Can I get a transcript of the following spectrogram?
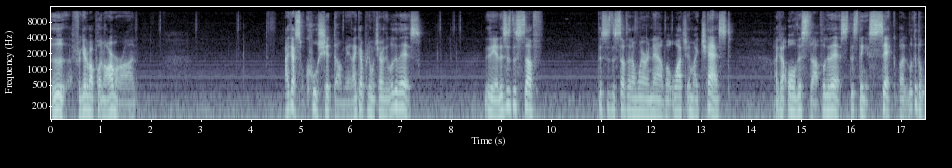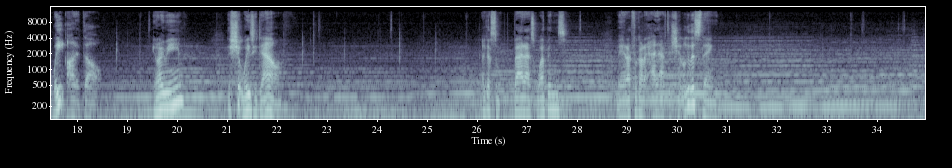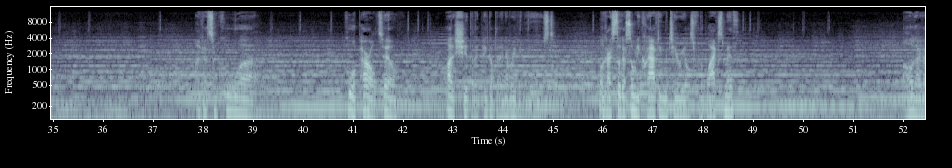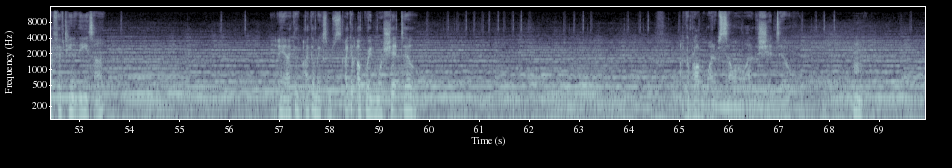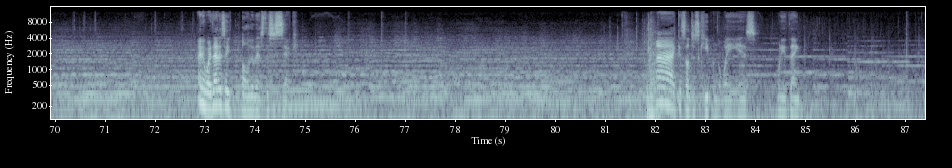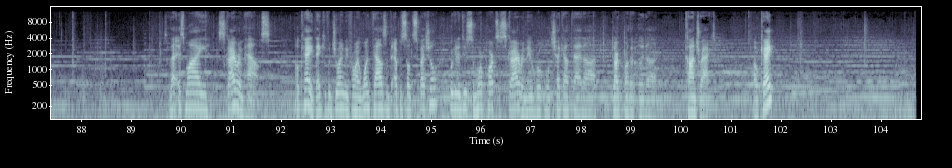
Ugh, forget about putting armor on. I got some cool shit though, man. I got pretty much everything. Look at this. Yeah, this is the stuff this is the stuff that I'm wearing now, but watch in my chest. I got all this stuff. Look at this. This thing is sick, but look at the weight on it though. You know what I mean? This shit weighs you down. I got some badass weapons. Man, I forgot I had half this shit. Look at this thing. I got some cool, uh, cool apparel too. A lot of shit that I picked up that I never even used. Look, I still got so many crafting materials for the blacksmith. Oh, look, I got 15 of these, huh? Yeah, I could, I could make some, I could upgrade more shit too. I could probably wind up selling a lot of this shit too. Hmm. Anyway, that is a. Oh, look at this. This is sick. Ah, I guess I'll just keep him the way he is. What do you think? So that is my Skyrim house. Okay, thank you for joining me for my 1000th episode special. We're gonna do some more parts of Skyrim. Maybe we'll, we'll check out that uh, Dark Brotherhood uh, contract. Okay?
